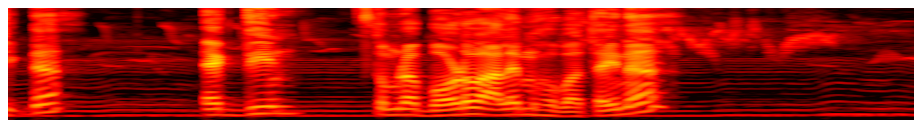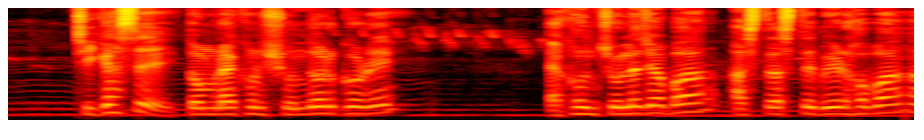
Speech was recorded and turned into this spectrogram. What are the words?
ঠিক না? একদিন তোমরা বড় আলেম হবা, তাই না? ঠিক আছে? তোমরা এখন সুন্দর করে এখন চলে যাবা, আস্তে আস্তে বের হবা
